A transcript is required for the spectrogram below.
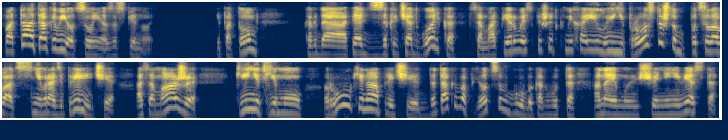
Фата так и вьется у нее за спиной. И потом, когда опять закричат горько, сама первая спешит к Михаилу, и не просто, чтобы поцеловаться с ним ради приличия, а сама же кинет ему руки на плечи, да так и вопьется в губы, как будто она ему еще не невеста,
